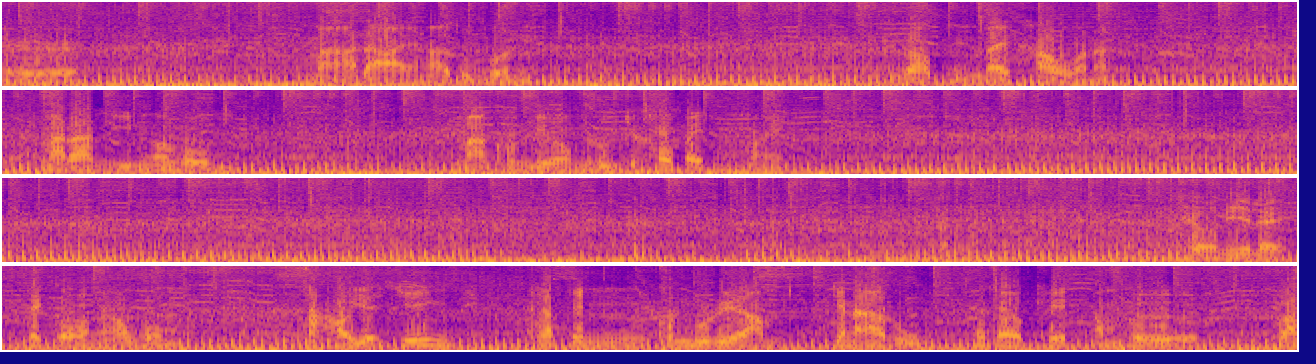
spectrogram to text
เออมาได้ฮะทุกคนว่าผมได้เข้านะ มาร้านอินครับผม มาคนเดียวไม่รู้จะเข้าไปทำไมแถวนี้เลยไปก่อนนะครับผม สาวเยอะจริง ถ้าเป็นคนบุรีรัมย์จะน่ารู้แถวเขตอำเภอพระ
